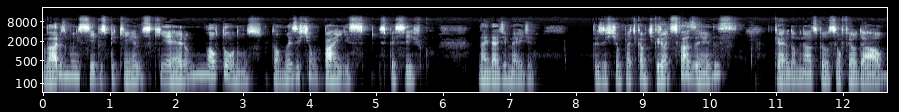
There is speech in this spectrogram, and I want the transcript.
vários municípios pequenos que eram autônomos. Então não existia um país específico na Idade Média. Existiam praticamente grandes fazendas que eram dominadas pelo seu feudal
